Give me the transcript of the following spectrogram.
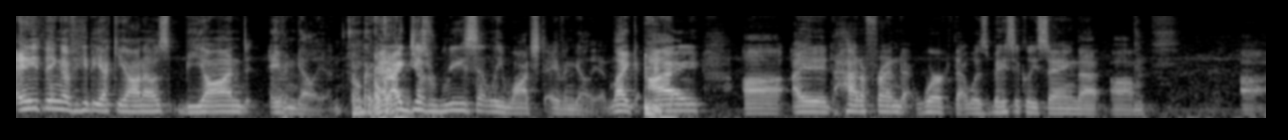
anything of Hideaki Anno's beyond Evangelion. Okay. Okay. And I just recently watched Evangelion. Like I uh I had a friend at work that was basically saying that um uh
